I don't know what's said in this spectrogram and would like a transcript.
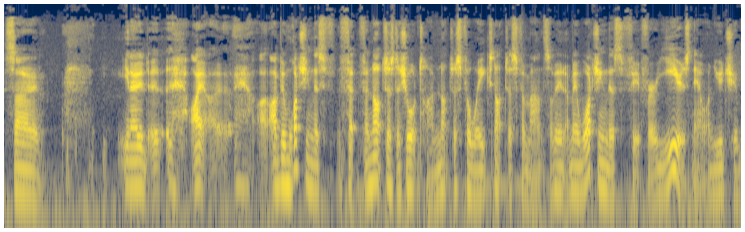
So, you know, uh, I, I have been watching this for, for, not just a short time, not just for weeks, not just for months. I mean, I've been watching this for, for years now on YouTube.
